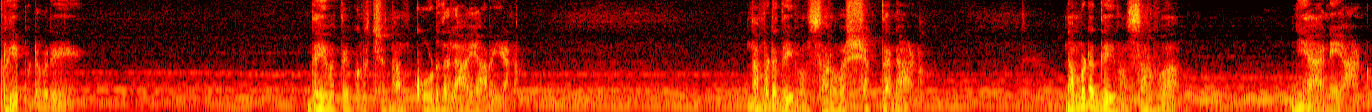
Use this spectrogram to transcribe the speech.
പ്രിയപ്പെട്ടവരെ ദൈവത്തെക്കുറിച്ച് നാം കൂടുതലായി അറിയണം. നമ്മുടെ ദൈവം സർവശക്തനാണ്. നമ്മുടെ ദൈവം സർവ ജ്ഞാനിയാണ്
